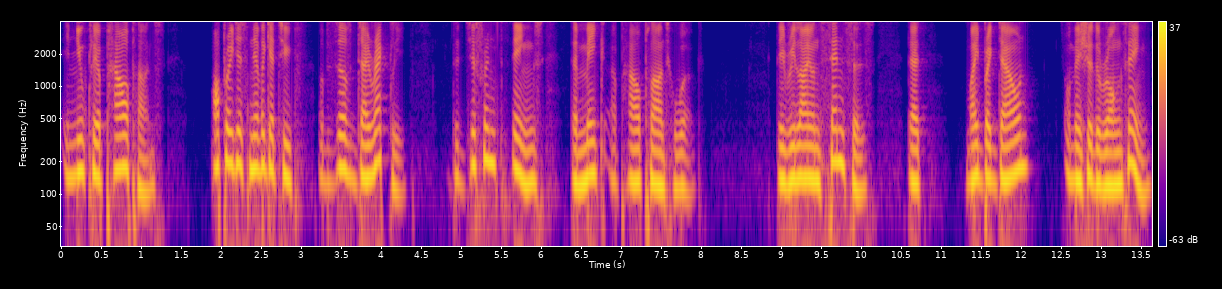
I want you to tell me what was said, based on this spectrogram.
in nuclear power plants, operators never get to observe directly the different things that make a power plant work. They rely on sensors that might break down or measure the wrong thing.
